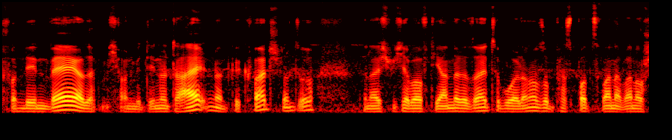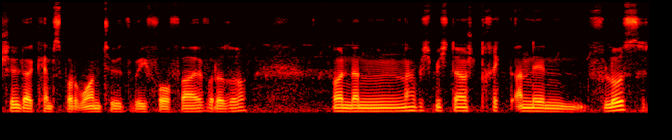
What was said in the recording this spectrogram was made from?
von denen weg, also habe mich auch mit denen unterhalten und gequatscht und so. Dann habe ich mich aber auf die andere Seite, wo halt auch noch so ein paar Spots waren, da waren auch Schilder, Camp Spot 1, 2, 3, 4, 5 oder so. Und dann habe ich mich da direkt an den Fluss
